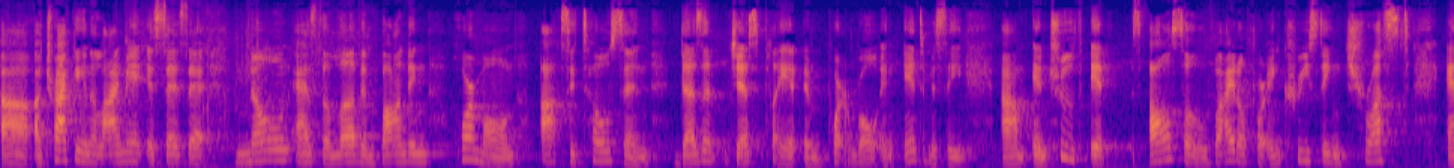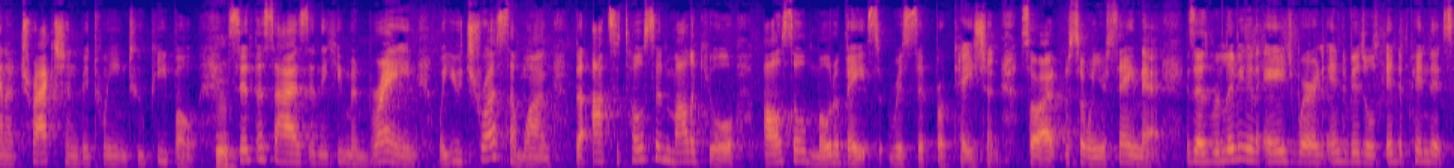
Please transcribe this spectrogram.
uh, attracting and alignment, it says that known as the love and bonding hormone, oxytocin, doesn't just play an important role in intimacy. Um, in truth, it's also vital for increasing trust and attraction between two people. Hmm. Synthesized in the human brain, when you trust someone, the oxytocin molecule also motivates reciprocation. So, I, so when you're saying that, it says we're living in an age where an individual's independence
